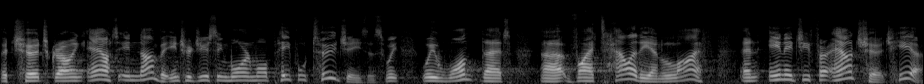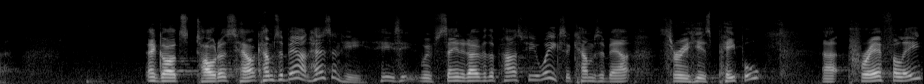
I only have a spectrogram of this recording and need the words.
a church growing out in number, introducing more and more people to Jesus. We, we want that uh, vitality and life and energy for our church here. And God's told us how it comes about, hasn't He? he we've seen it over the past few weeks. It comes about through His people, uh, prayerfully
